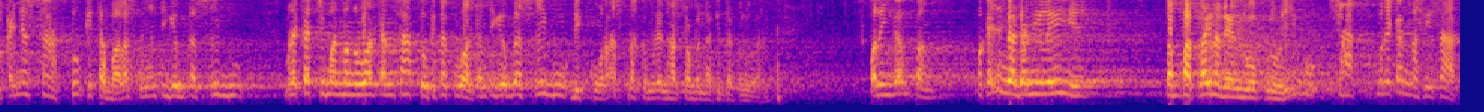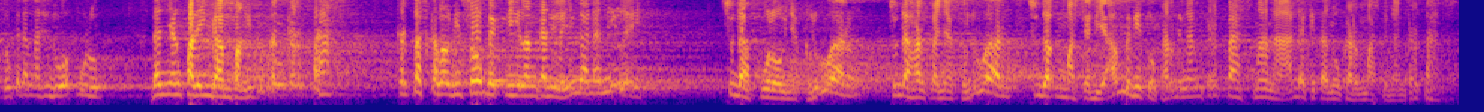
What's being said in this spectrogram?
Makanya satu kita balas dengan 13 ribu. Mereka cuma mengeluarkan satu, kita keluarkan 13 ribu. Dikuraslah kemudian harta benda kita keluar. Paling gampang. Makanya nggak ada nilainya. Tempat lain ada yang 20 ribu. Satu, mereka ngasih satu, kita ngasih 20. Dan yang paling gampang itu kan kertas. Kertas kalau disobek, dihilangkan nilainya nggak ada nilai. Sudah pulaunya keluar, sudah hartanya keluar, sudah emasnya diambil ditukar dengan kertas. Mana ada kita nukar emas dengan kertas?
